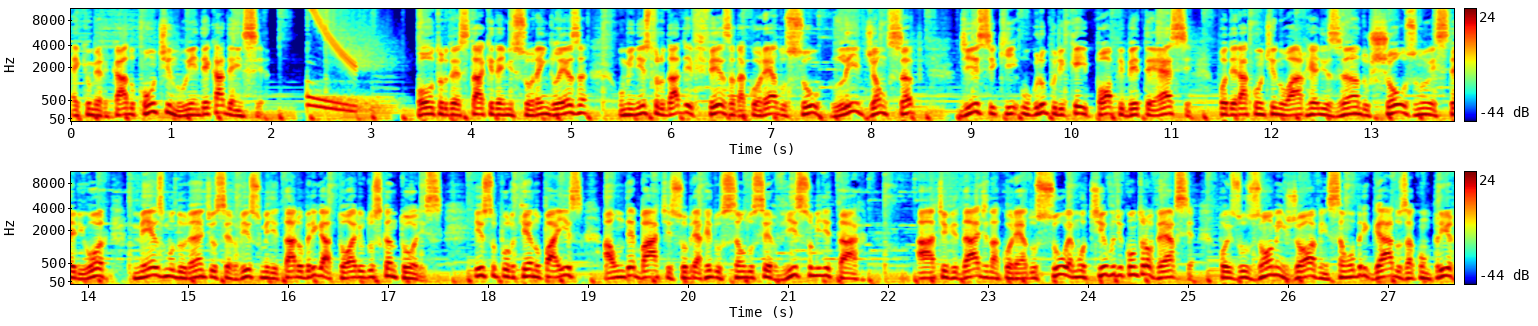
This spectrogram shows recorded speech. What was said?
é que o mercado continue em decadência. Outro destaque da emissora inglesa, o ministro da Defesa da Coreia do Sul, Lee Jong-sup, disse que o grupo de K-pop BTS poderá continuar realizando shows no exterior, mesmo durante o serviço militar obrigatório dos cantores. Isso porque no país há um debate sobre a redução do serviço militar. A atividade na Coreia do Sul é motivo de controvérsia, pois os homens jovens são obrigados a cumprir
